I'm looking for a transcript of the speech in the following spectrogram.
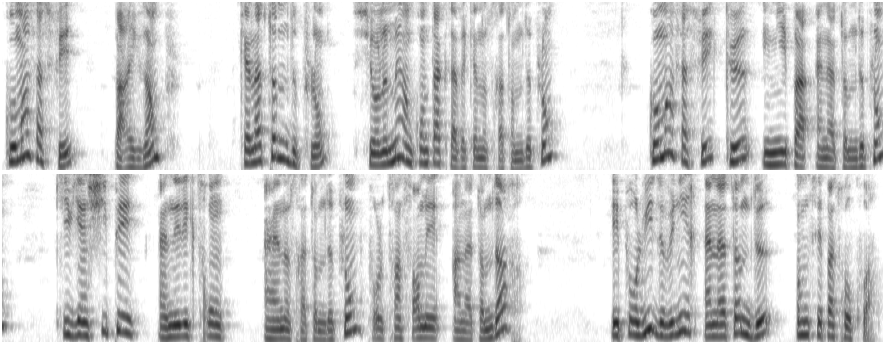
comment ça se fait, par exemple, qu'un atome de plomb, si on le met en contact avec un autre atome de plomb, comment ça se fait qu'il n'y ait pas un atome de plomb qui vient chipper un électron à un autre atome de plomb pour le transformer en atome d'or et pour lui devenir un atome de on ne sait pas trop quoi?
